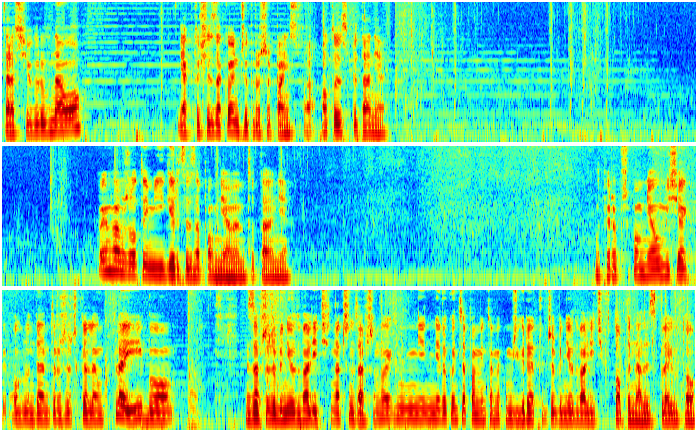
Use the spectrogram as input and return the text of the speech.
teraz się wyrównało. Jak to się zakończy, proszę Państwa? Oto jest pytanie. Powiem Wam, że o tej minigierce zapomniałem totalnie. Dopiero przypomniało mi się, jak oglądałem troszeczkę long play, bo zawsze, żeby nie odwalić, na czym zawsze, no jak nie, nie do końca pamiętam jakąś grę, żeby nie odwalić w topy na let's playu, to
